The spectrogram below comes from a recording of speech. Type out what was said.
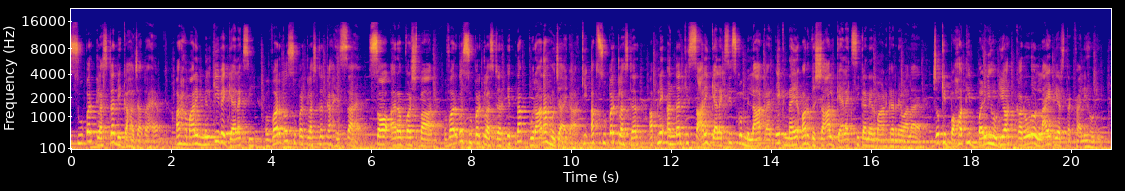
सुपर क्लस्टर भी कहा जाता है, और हमारी milky way galaxy Virgo super cluster का हिस्सा है। 100 अरब वर्ष बाद वर्गो सुपर क्लस्टर इतना पुराना हो जाएगा कि अब सुपर क्लस्टर अपने अंदर की सारी गैलेक्सीज को मिलाकर एक नए और विशाल गैलेक्सी का निर्माण करने वाला है, जो कि बहुत ही बड़ी होगी और करोड़ों लाइट ईयर्स तक फैली होगी।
